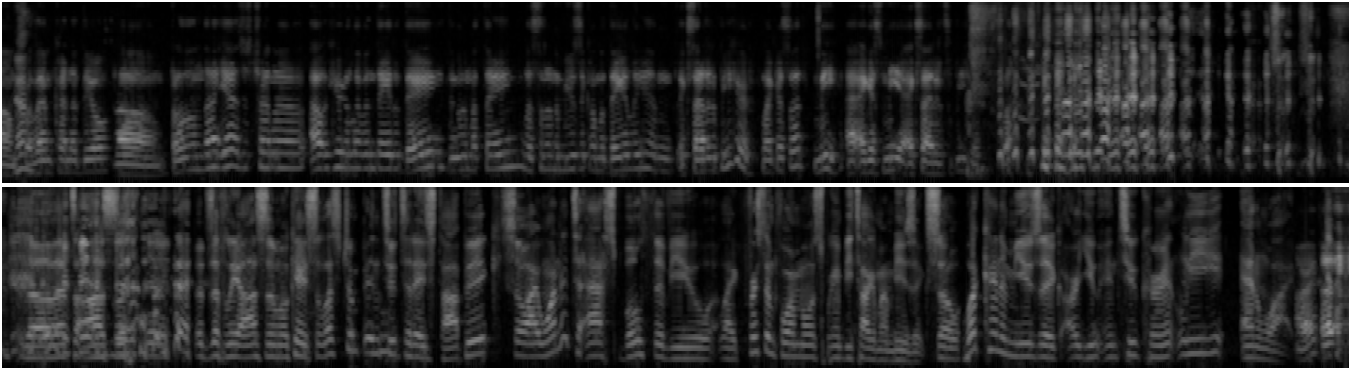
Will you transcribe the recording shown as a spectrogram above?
um, Yeah. for them, kind of deal. Um, but other than that, yeah, just trying to out here living day to day, doing my thing, listening to music on the daily, and excited to be here. Like I said, me, I, I guess me, excited to be here. So. no, that's awesome. that's definitely awesome. Okay, so let's jump into today's topic. So I wanted to ask both of you, like first and foremost, we're gonna be talking about music. So what kind of music are you into currently and why? All right.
